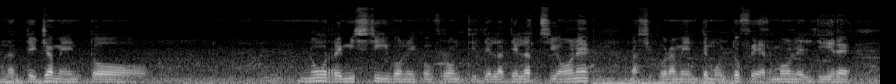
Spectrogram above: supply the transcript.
un atteggiamento non remissivo nei confronti della delazione, ma sicuramente molto fermo nel dire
